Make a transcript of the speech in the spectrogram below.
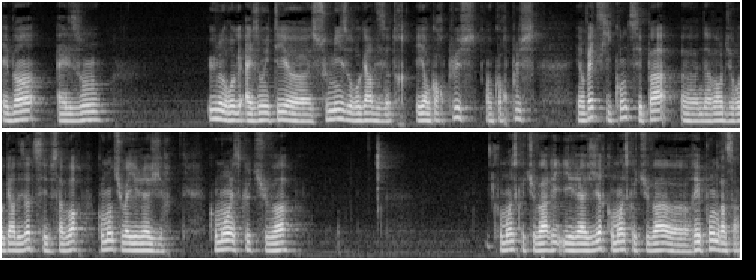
eh ben, elles ont, eu le elles ont été euh, soumises au regard des autres. Et encore plus, encore plus. Et en fait, ce qui compte, c'est pas euh, d'avoir du regard des autres, c'est de savoir comment tu vas y réagir. Comment est-ce que tu vas comment est-ce que tu vas y réagir Comment est-ce que tu vas euh, répondre à ça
